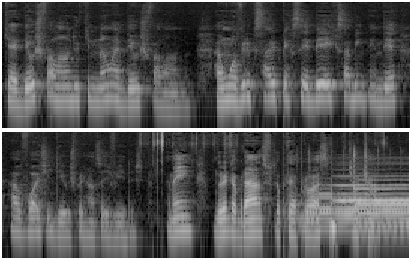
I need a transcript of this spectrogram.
que é Deus falando e o que não é Deus falando. É um ouvido que sabe perceber e que sabe entender a voz de Deus para as nossas vidas. Amém? Um grande abraço, fica até a próxima. Tchau, tchau.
